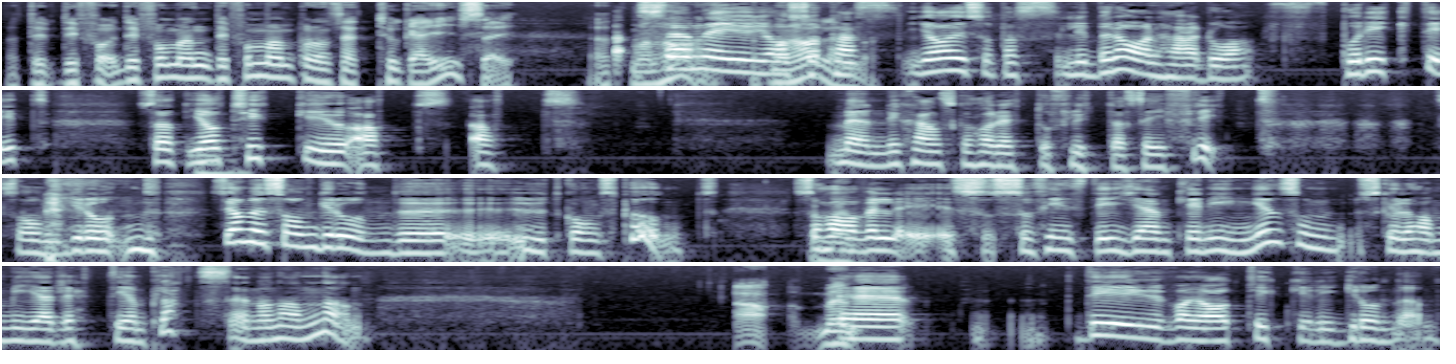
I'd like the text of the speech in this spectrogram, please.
Att det, det, får, det, får man, det får man på något sätt tugga i sig. Sen har, är ju jag så pass, jag är så pass liberal här då på riktigt. Så att jag mm. tycker ju att, att människan ska ha rätt att flytta sig fritt. Som grund, ja, men som grundutgångspunkt. Så, har väl, så, så, finns det egentligen ingen som skulle ha mer rätt till en plats än någon annan. Ja, men... eh, det är ju vad jag tycker i grunden.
